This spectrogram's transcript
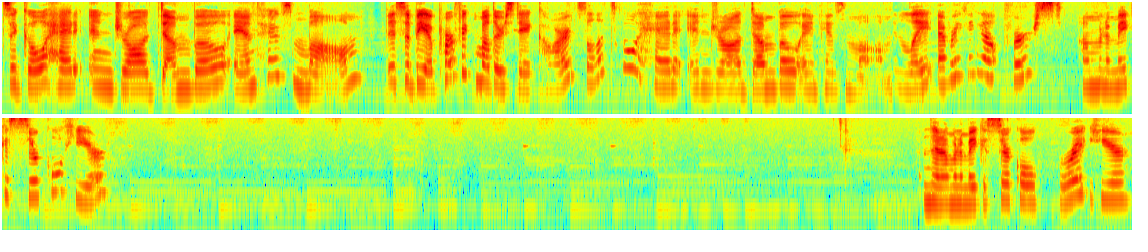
to go ahead and draw Dumbo and his mom. This would be a perfect Mother's Day card, so let's go ahead and draw Dumbo and his mom. And lay everything out first. I'm gonna make a circle here And then I'm going to make a circle right here.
